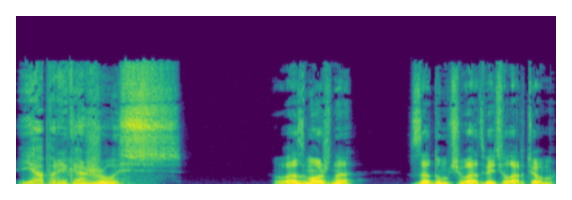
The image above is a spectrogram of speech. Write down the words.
Я пригожусь». «Возможно», — задумчиво ответил Артем.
